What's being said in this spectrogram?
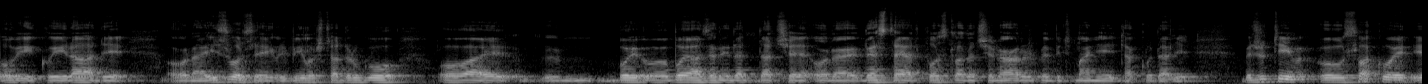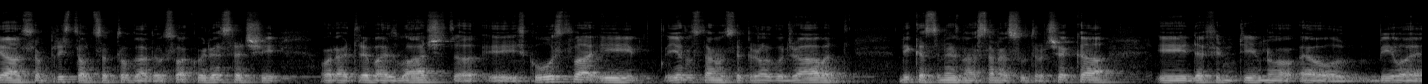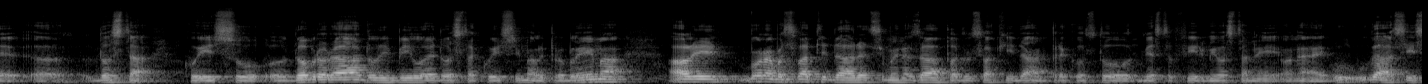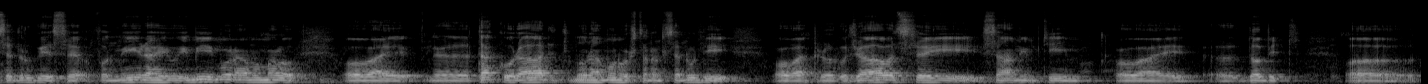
ovi koji rade onaj, izvoze ili bilo šta drugo, ovaj, boj, da, da će onaj, nestajat posla, da će naružbe biti manje i tako dalje. Međutim, u svakoj, ja sam pristalica toga da u svakoj nesreći onaj, treba izvlačiti e, iskustva i jednostavno se prilagođavati. Nikad se ne zna šta nas sutra čeka i definitivno, evo, bilo je uh, dosta koji su e, dobro radili, bilo je dosta koji su imali problema, ali moramo shvatiti da recimo i na zapadu svaki dan preko 100-200 firmi ostane, onaj, ugasi se, druge se formiraju i mi moramo malo ovaj, e, tako raditi, moramo ono što nam se nudi ovaj, prilagođavati se i samim tim ovaj, e, dobiti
